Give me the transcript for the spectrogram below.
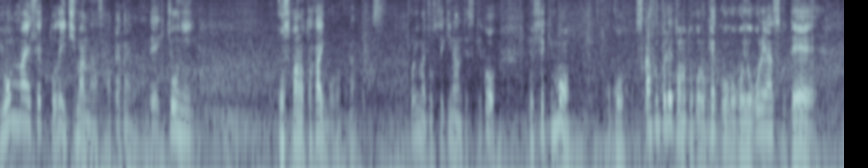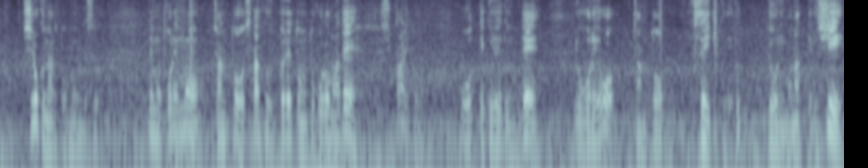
4枚セットで17,800円なんで非常にコスパの高いものになってます。これ今助手席なんですけど、助手席もここスカーフプレートのところ結構ここ汚れやすくて白くなると思うんです。でもこれもちゃんとスカーフプレートのところまでしっかりと覆ってくれるんで汚れをちゃんと防いでくれる。ようにもなってるし、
